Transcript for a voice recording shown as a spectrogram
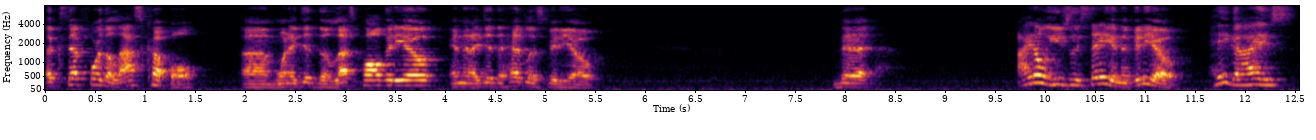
except for the last couple, um, when I did the Les Paul video and then I did the headless video, that I don't usually say in the video, hey guys,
